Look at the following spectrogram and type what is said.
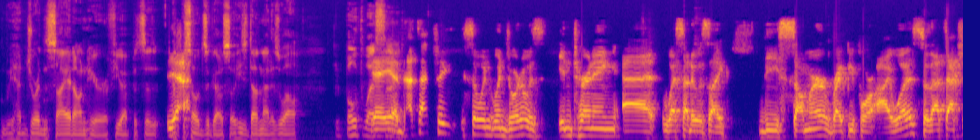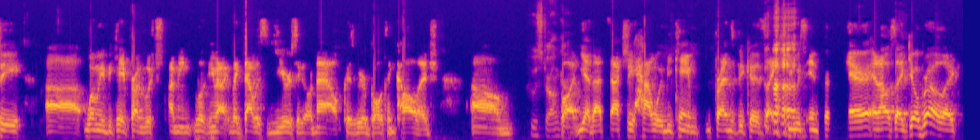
we had Jordan Syatt on here a few episodes yeah. episodes ago, so he's done that as well. Both West yeah, Side. Yeah, that's actually so. When when Jordan was interning at Westside, it was like the summer right before I was. So that's actually uh, when we became friends. Which I mean, looking back, like that was years ago now because we were both in college. Um, Who's stronger? But yeah, that's actually how we became friends because like he was in there, and I was like, "Yo, bro, like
